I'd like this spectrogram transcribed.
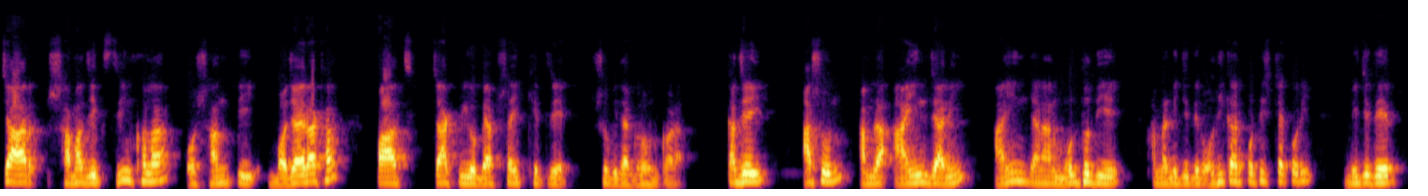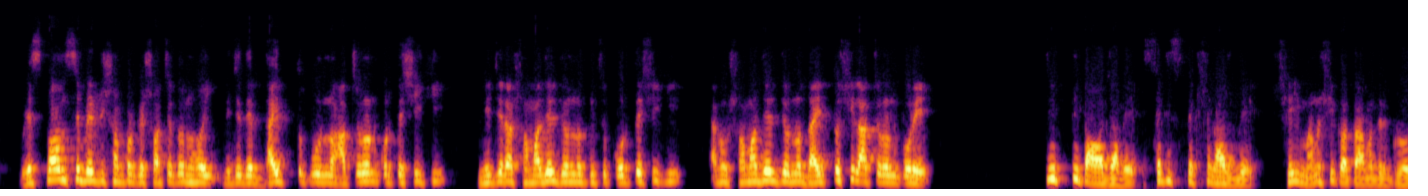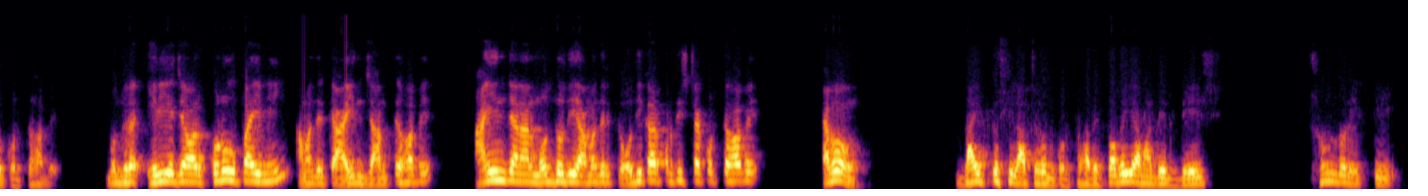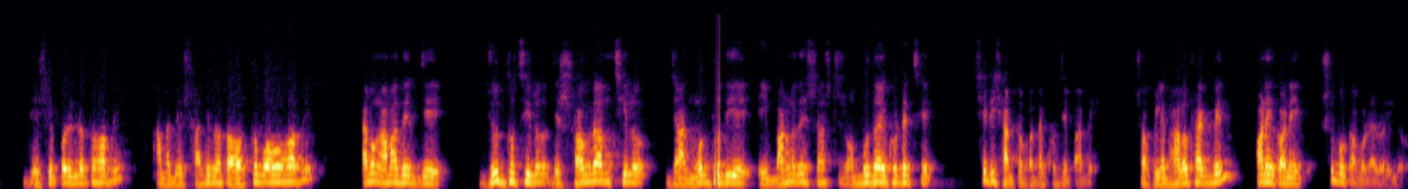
চার, সামাজিক শৃঙ্খলা ও শান্তি বজায় রাখা, পাঁচ, চাকরি ও ব্যবসায়িক ক্ষেত্রে সুবিধা গ্রহণ করা। কাজেই আসুন আমরা আইন জানি, আইন জানার মধ্য দিয়ে আমরা নিজেদের অধিকার প্রতিষ্ঠা করি, নিজেদের রেসপন্সিবিলিটি সম্পর্কে সচেতন হই, নিজেদের দায়িত্বপূর্ণ আচরণ করতে শিখি, নিজেরা সমাজের জন্য কিছু করতে শিখি এবং সমাজের জন্য দায়িত্বশীল আচরণ করে তৃপ্তি পাওয়া যাবে স্যাটিসফ্যাকশন আসবে, সেই মানসিকতা আমাদের গ্রো করতে হবে। বন্ধুরা, এড়িয়ে যাওয়ার কোনো উপায় নেই, আমাদেরকে আইন জানতে হবে। আইন জানার মধ্য দিয়ে আমাদেরকে অধিকার প্রতিষ্ঠা করতে হবে এবং দায়িত্বশীল আচরণ করতে হবে। তবেই আমাদের দেশ সুন্দর একটি দেশে পরিণত হবে। আমাদের স্বাধীনতা অর্থবহ হবে এবং আমাদের যে যুদ্ধ ছিল, যে সংগ্রাম ছিল, যার মধ্য দিয়ে এই বাংলাদেশ রাষ্ট্রের অভ্যুদয় ঘটেছে, সেটি সার্থকতা খুঁজে পাবে। সকলে ভালো থাকবেন। অনেক অনেক শুভকামনা রইল।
